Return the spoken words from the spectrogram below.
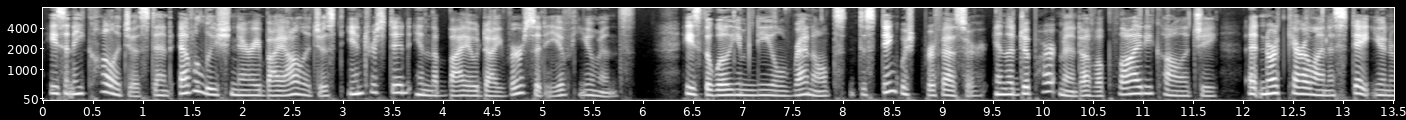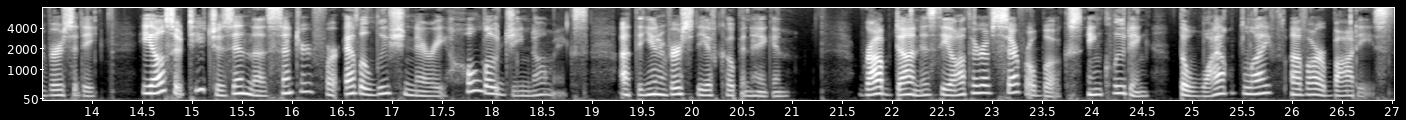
He's an ecologist and evolutionary biologist interested in the biodiversity of humans. He's the William Neal Reynolds Distinguished Professor in the Department of Applied Ecology at North Carolina State University. He also teaches in the Center for Evolutionary Hologenomics at the University of Copenhagen. Rob Dunn is the author of several books, including The Wildlife of Our Bodies,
